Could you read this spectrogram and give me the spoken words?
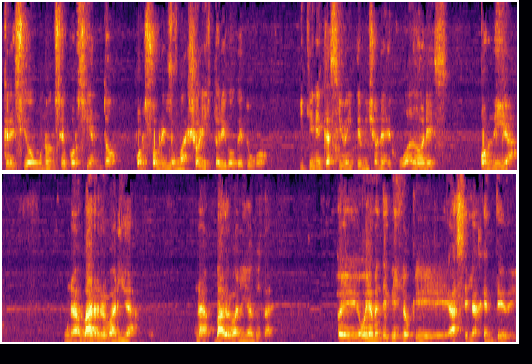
creció un 11% por sobre lo mayor histórico que tuvo y tiene casi 20 millones de jugadores por día. Una barbaridad, una barbaridad total. Eh, obviamente que es lo que hace la gente de,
